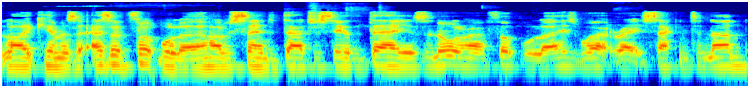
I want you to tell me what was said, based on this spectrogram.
like him as a, as a footballer. I was saying to Dad just the other day, as an all around footballer, his work rate is second to none.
